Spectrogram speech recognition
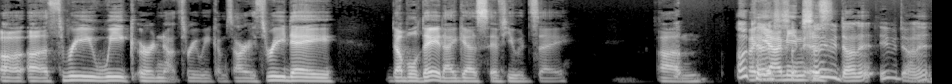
a, a three week or not three week. I'm sorry, three day double date, I guess if you would say. Um, Okay, yeah, I mean, so, it's- you've done it. You've done it.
